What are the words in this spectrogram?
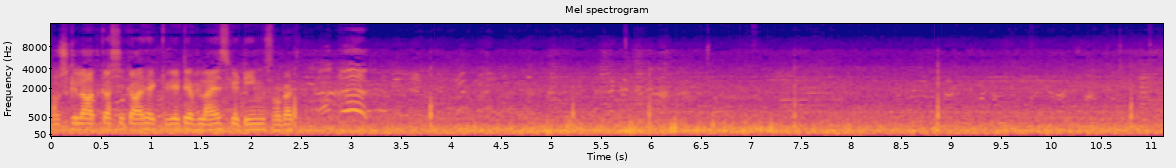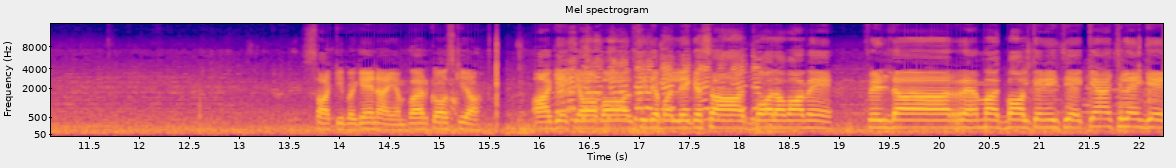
मुश्किलात का शिकार है क्रिएटिव लाइंस की टीम इस वक्त। साकिब अगेन आए एम्पायर क्रॉस किया। आगे क्या बॉल सीधे बल्ले के साथ बॉल हवा में। फील्डर रहमत बॉल के नीचे कैच लेंगे।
